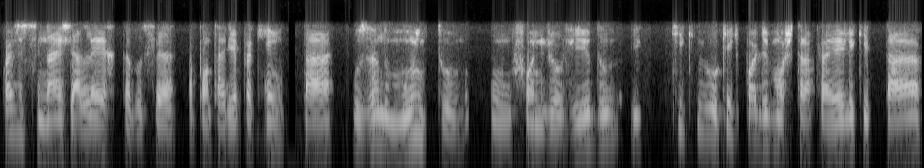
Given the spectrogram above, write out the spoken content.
quais os sinais de alerta você apontaria para quem está usando muito um fone de ouvido e que, o que, que pode mostrar para ele que está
